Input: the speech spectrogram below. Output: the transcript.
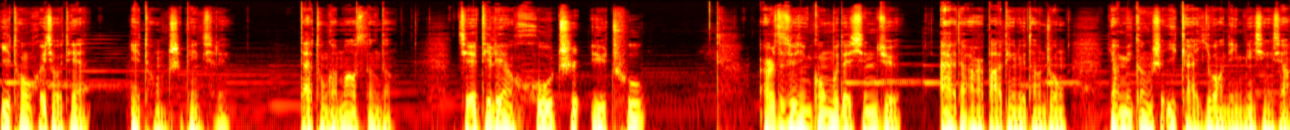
一同回酒店，一同吃冰淇淋，戴同款帽子等等，姐弟恋呼之欲出。而在最近公布的新剧。爱的二八定律当中，杨幂更是一改以往的荧屏形象，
